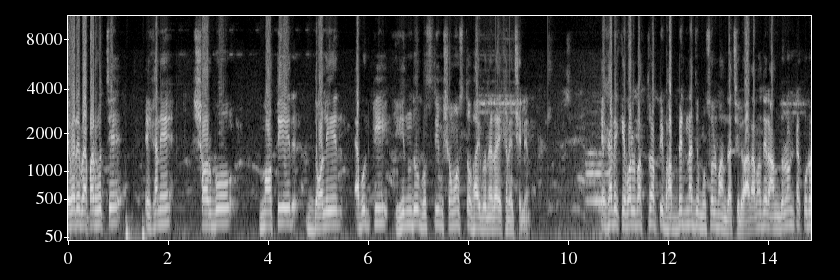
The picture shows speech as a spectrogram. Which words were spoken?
এবারে ব্যাপার হচ্ছে, এখানে সর্বমতের, দলের, এমনকি হিন্দু, মুসলিম, সমস্ত ভাই বোনেরা এখানে ছিলেন। এখানে কেবলমাত্র আপনি ভাববেন না যে মুসলমানরা ছিল। আর আমাদের আন্দোলনটা কোনো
